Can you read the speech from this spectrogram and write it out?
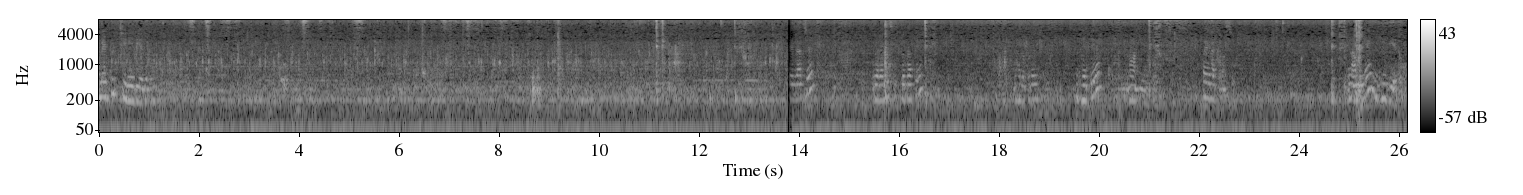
আমি একটু চিনি দিয়ে দেবো। আছে ভালো করে নামিয়ে দেবো হয়ে গেছে নামিয়ে ঘি দিয়ে দেবো।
